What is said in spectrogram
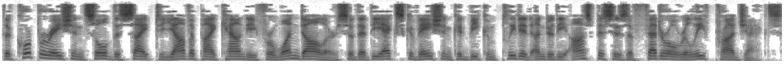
The corporation sold the site to Yavapai County for $1 so that the excavation could be completed under the auspices of federal relief projects.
